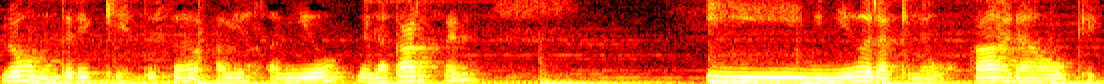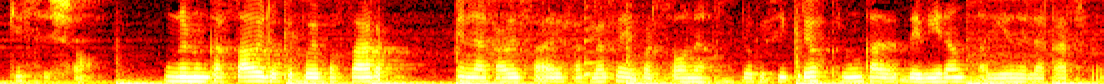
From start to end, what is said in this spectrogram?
luego me enteré que este ser había salido de la cárcel y mi miedo era que me buscara o que qué sé yo. Uno nunca sabe lo que puede pasar en la cabeza de esa clase de personas. Lo que sí creo es que nunca debieran salir de la cárcel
